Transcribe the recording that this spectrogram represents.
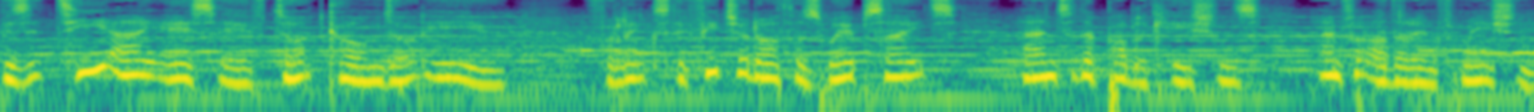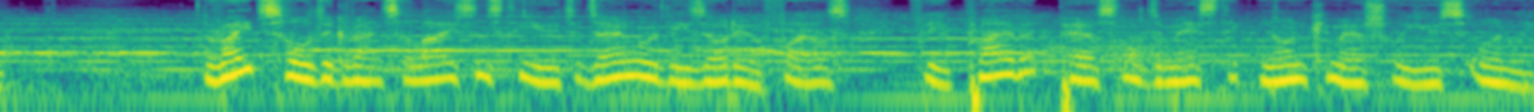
Visit tisf.com.au for links to featured authors' websites and to their publications and for other information. The rights holder grants a license to you to download these audio files for your private, personal, domestic, non commercial use only.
